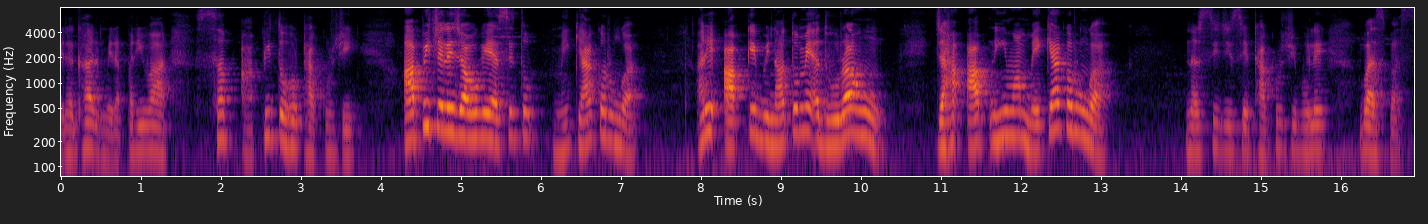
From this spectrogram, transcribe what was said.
मेरा घर, मेरा परिवार, सब आप ही तो हो ठाकुर जी। आप ही चले जाओगे ऐसे तो मैं क्या करूँगा? अरे, आपके बिना तो मैं अधूरा हूँ। जहाँ आप नहीं, वहाँ मैं क्या करूँगा? नरसिंह जी से ठाकुर जी बोले, बस बस,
